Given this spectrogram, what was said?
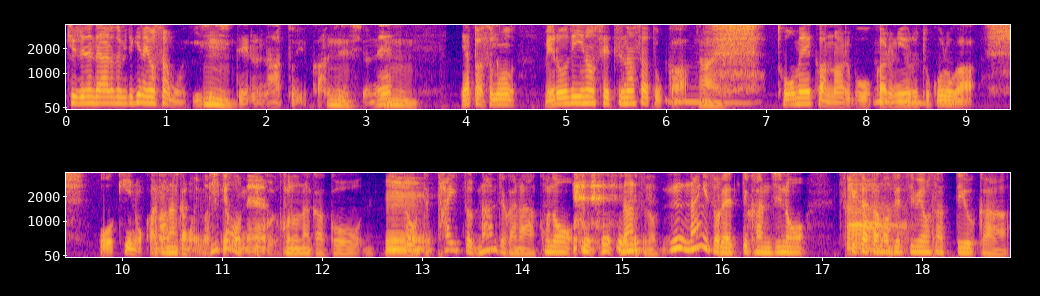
90年代 R&B 的な良さも維持してるなという感じですよね。うんやっぱそのメロディーの切なさとか、はい透明感のあるボーカルによるところが大きいのかあとなと思いますィトってけどねこ。このなんかこううんディトってタイトルなんていうかな？この なんつうの？ん何それっていう感じの付け方の絶妙さっていうか。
